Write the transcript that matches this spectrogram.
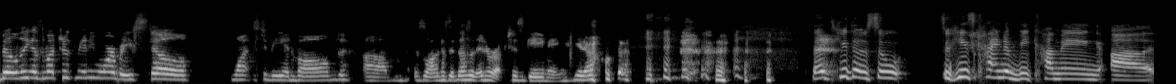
building as much with me anymore, but he still wants to be involved um, as long as it doesn't interrupt his gaming, you know. that's cute though so so he's kind of becoming uh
